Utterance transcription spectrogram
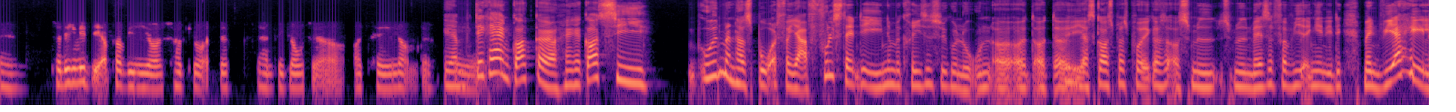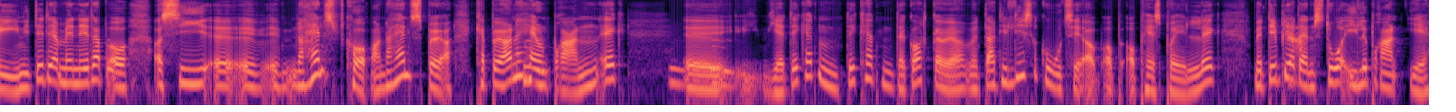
Øh, så det er egentlig derfor, vi også har gjort det, at han fik lov til at, at tale om det. Jamen, det kan han godt gøre. Han kan godt sige, uden man har spurgt, for jeg er fuldstændig enig med krisepsykologen, og, og, og, og mm. jeg skal også passe på ikke at, at smide, smide en masse forvirring ind i det, men vi er helt enige. Det der med netop at, at sige, øh, øh, øh, når han kommer, når han spørger, kan børnehaven mm. brænde, ikke? Mm. Øh, ja, det kan, den, det kan den da godt gøre, men der er de lige så gode til at, at, at passe på alle, ikke? Men det bliver ja. da en stor ildebrand. Ja,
